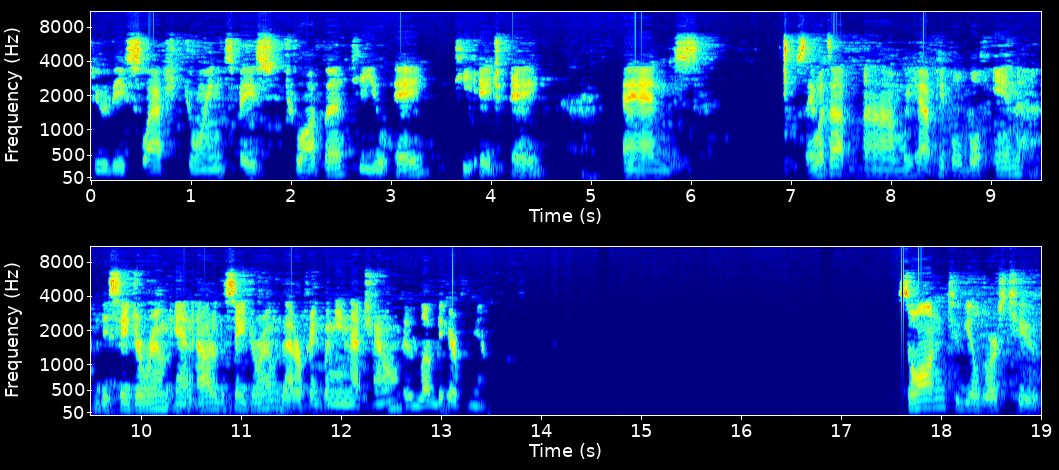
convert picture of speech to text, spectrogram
do the slash join space Tuatha, T-U-A-T-H-A, and say what's up. Um, we have people both in the Sager room and out of the Sager room that are frequenting that channel. They'd love to hear from you. So on to Guild Wars 2.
